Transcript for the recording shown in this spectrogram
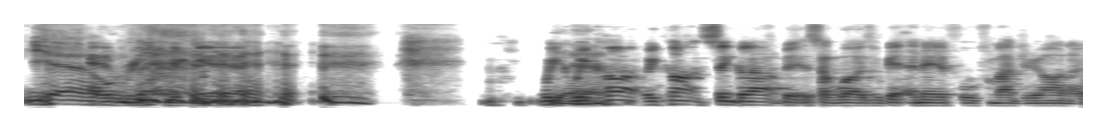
Yeah. Everything, yeah. we, we can't we can't single out bits otherwise we'll get an earful from adriano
